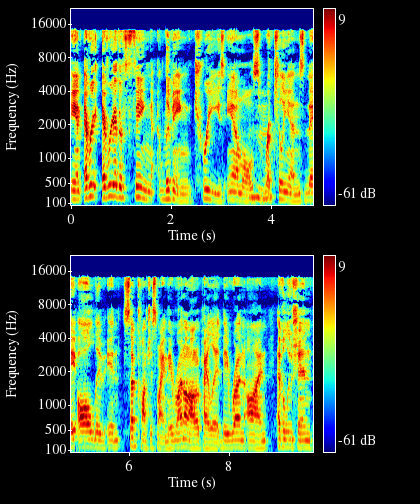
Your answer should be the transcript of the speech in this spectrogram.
And every every other thing living trees animals Mhm. reptilians they all live in subconscious mind. They run on autopilot. They run on evolution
